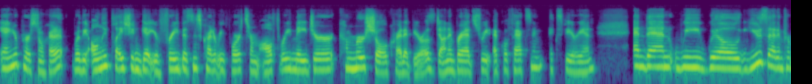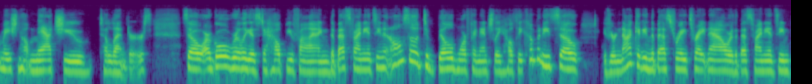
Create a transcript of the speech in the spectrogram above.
and your personal credit. We're the only place you can get your free business credit reports from all three major commercial credit bureaus, Dun & Bradstreet, Equifax, and Experian. And then we will use that information to help match you to lenders. So our goal really is to help you find the best financing and also to build more financially healthy companies. So if you're not getting the best rates right now or the best financing,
